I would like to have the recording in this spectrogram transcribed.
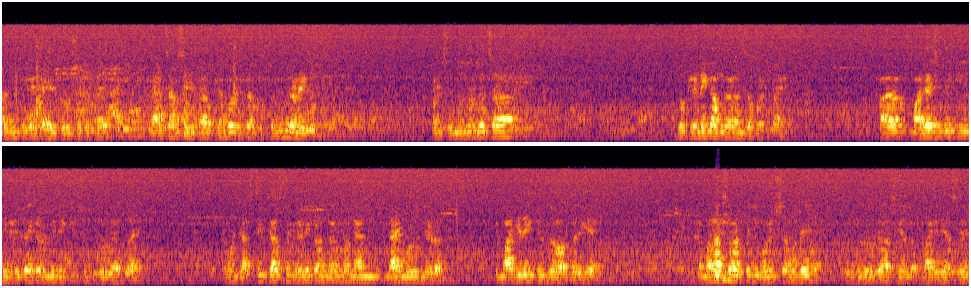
आज मी ते काही जाहीर करू शकत नाही. आणि आचारसंहिता असल्यामुळे त्याच्यावर फक्त मी निर्णय घेऊ शकतो पण सिंधुदुर्गचा जो गिरणी कामगारांचा प्रश्न आहे हा माझ्याशी देखील निगडीत आहे कारण मी देखील सिंधुदुर्गातला आहे. त्यामुळे जास्तीत जास्त गिरणी कामगारांना न्याय न्याय मिळवून देणं ही माझी देखील जबाबदारी आहे. तर मला असं वाटतं की भविष्यामध्ये सिंधुदुर्ग असेल रत्नागिरी असेल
